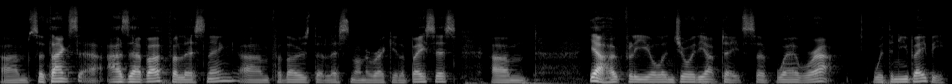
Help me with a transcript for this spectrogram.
Um, so thanks uh, as ever for listening. Um, for those that listen on a regular basis, um, yeah, hopefully you'll enjoy the updates of where we're at with the new baby.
